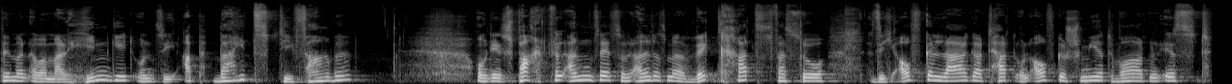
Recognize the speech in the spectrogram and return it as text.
Wenn man aber mal hingeht und sie abbeizt, die Farbe, und den Spachtel ansetzt und all das mal wegkratzt, was so sich aufgelagert hat und aufgeschmiert worden ist,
